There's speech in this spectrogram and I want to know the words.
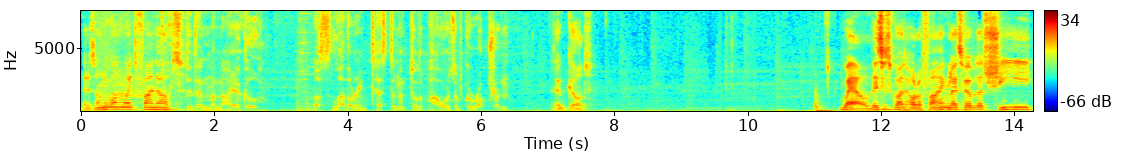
There is only one way to find out. Twisted and maniacal. A slathering testament to the powers of corruption. Oh god. Well, this is quite horrifying. Let's hope that she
